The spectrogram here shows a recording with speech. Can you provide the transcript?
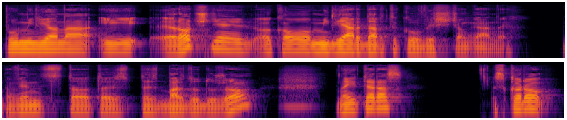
Pół miliona i rocznie około miliarda artykułów jest ściąganych. No więc to, to, jest, to jest bardzo dużo. No i teraz, skoro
